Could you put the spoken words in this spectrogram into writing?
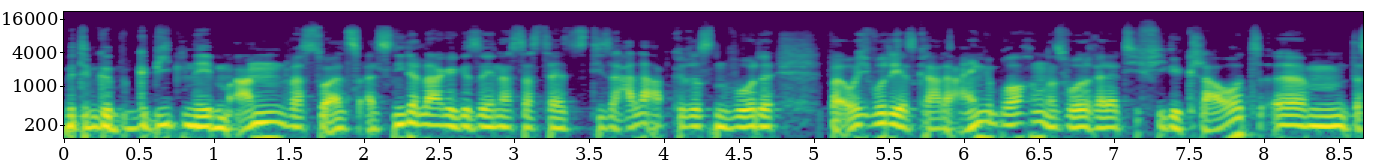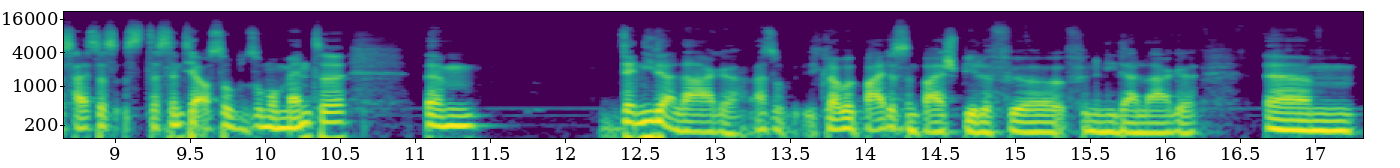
mit dem Ge Gebiet nebenan, was du als, als Niederlage gesehen hast, dass da jetzt diese Halle abgerissen wurde. Bei euch wurde jetzt gerade eingebrochen, es wurde relativ viel geklaut. Ähm, das heißt, das, ist, das sind ja auch so, so Momente, ähm, der Niederlage. Also ich glaube, beides sind Beispiele für, für eine Niederlage. Ähm,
